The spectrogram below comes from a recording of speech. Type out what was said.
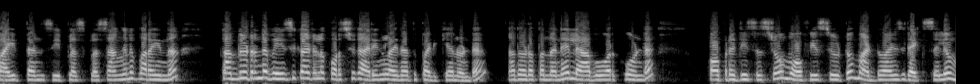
Python C plus plus അങ്ങനെ പറയുന്ന കമ്പ്യൂട്ടറിന്റെ ബേസിക് ആയിട്ടുള്ള കുറച്ച് കാര്യങ്ങൾ അതിനകത്ത് പഠിക്കാനുണ്ട്. അതോടൊപ്പം തന്നെ ലാബ് വർക്കും ഉണ്ട്. ഓപ്പറേറ്റിംഗ് സിസ്റ്റവും ഓഫീസ് സ്യൂട്ടും അഡ്വാൻസ്ഡ് എക്സലും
